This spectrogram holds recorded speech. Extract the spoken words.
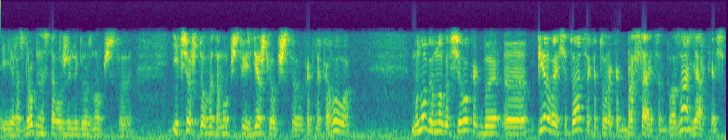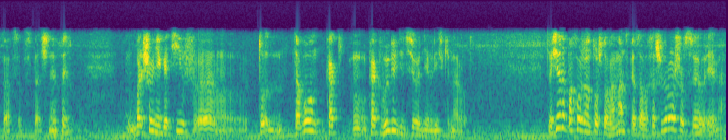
и раздробленность того же религиозного общества, и все, что в этом обществе, издержки общества как такового. Много-много всего, как бы, э, первая ситуация, которая как бросается в глаза, яркая ситуация достаточно, это большой негатив э, то, того, как, как выглядит сегодня еврейский народ. То есть это похоже на то, что Роман сказал Хашвирошу в свое время.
